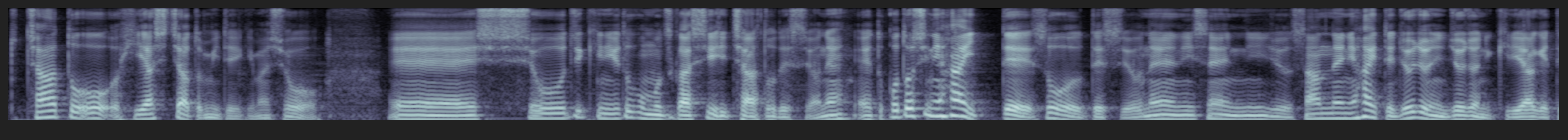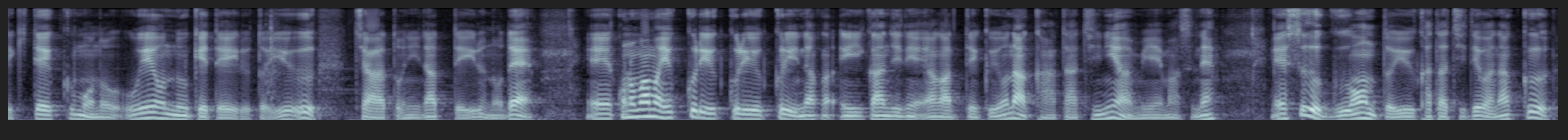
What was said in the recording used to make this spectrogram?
ー、チャートを、冷やしチャート見ていきましょう。えー、正直に言うと難しいチャートですよね。えっ、ー、と、今年に入って、そうですよね、2023年に入って徐々に徐々に切り上げてきて、雲の上を抜けているというチャートになっているので、えー、このままゆっくりゆっくりゆっくりいい感じに上がっていくような形には見えますね。えすぐグオンという形ではなく、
